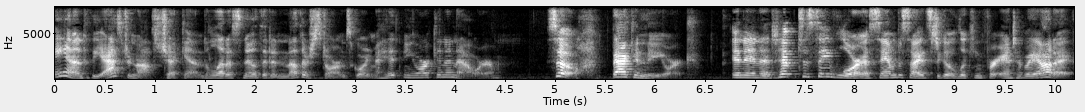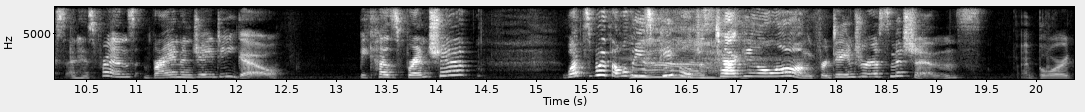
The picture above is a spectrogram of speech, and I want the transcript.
And the astronauts check in to let us know that another storm's going to hit New York in an hour. So, back in New York. In an attempt to save Laura, Sam decides to go looking for antibiotics, and his friends, Brian and JD, go. Because friendship? What's with all these people just tagging along for dangerous missions? I'm bored.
